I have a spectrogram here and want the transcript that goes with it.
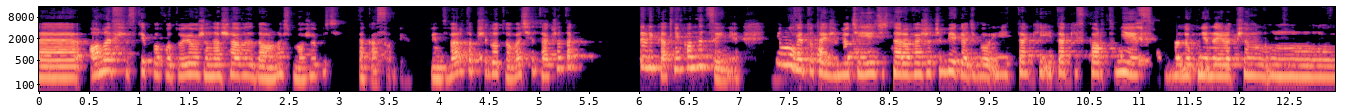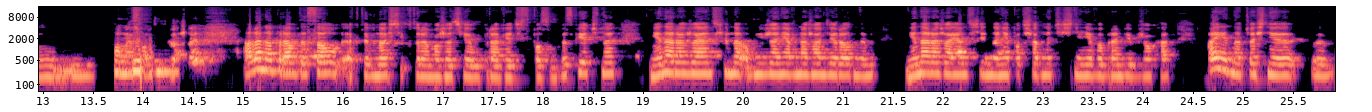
e, one wszystkie powodują, że nasza wydolność może być taka sobie. Więc warto przygotować się także tak delikatnie kondycyjnie. Nie mówię tutaj, że macie jeździć na rowerze czy biegać, bo i taki, i taki sport nie jest według mnie najlepszym mm, pomysłem ale naprawdę są aktywności, które możecie uprawiać w sposób bezpieczny, nie narażając się na obniżenia w narządzie rodnym, nie narażając się na niepotrzebne ciśnienie w obrębie brzucha, a jednocześnie y,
